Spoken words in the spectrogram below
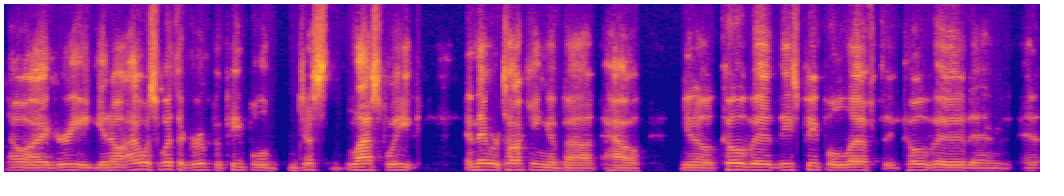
No, I agree. You know, I was with a group of people just last week, and they were talking about how you know COVID. These people left COVID, and and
